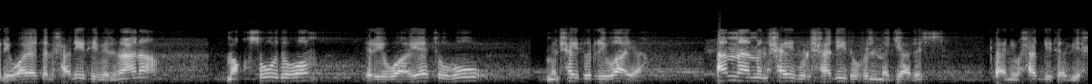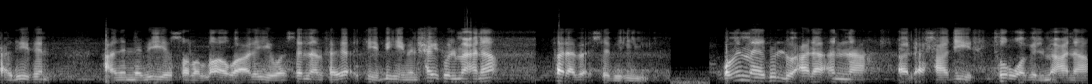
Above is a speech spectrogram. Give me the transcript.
رواية الحديث بالمعنى مقصودهم روايته من حيث الرواية. أما من حيث الحديث في المجالس كأن يحدث بحديث عن النبي صلى الله عليه وسلم فيأتي به من حيث المعنى فلا بأس به. ومما يدل على أن الأحاديث تروى بالمعنى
